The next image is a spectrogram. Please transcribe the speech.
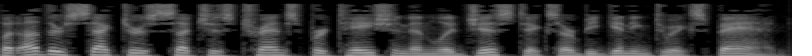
but other sectors such as transportation and logistics are beginning to expand.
